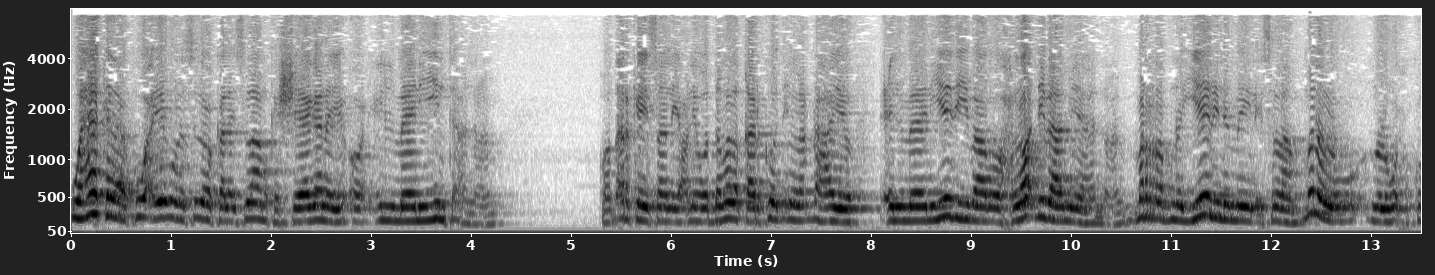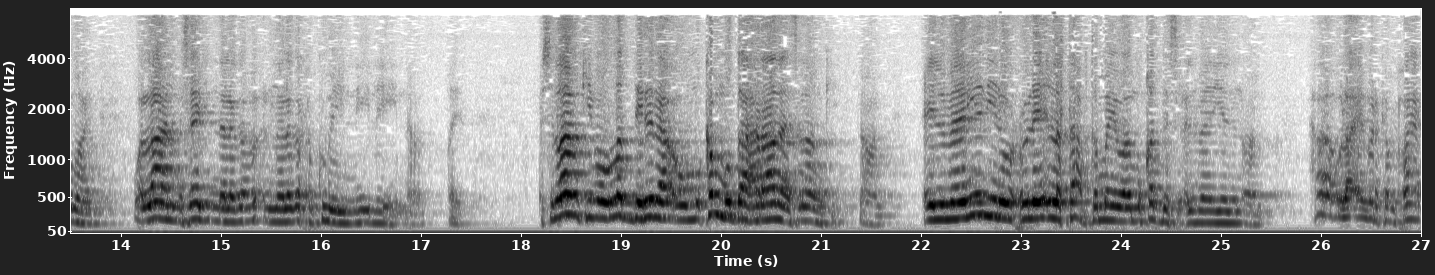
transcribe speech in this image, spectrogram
Wahaakadaa kuwa iyaguna sidoo kale islaamka sheeganaya oo cilmaaniyiinta ah nacam waad arkaysaan yani waddamada qaarkood in la dhahayo cilmaaniyadii baaba wax loo dhibaa miya nacam ma rabno yeelina mayno islaam mana lagu nalagu xukumayo wallahan masaajid nalaga nalaga xukumaynay leeyihiin nacam islaamkiiba u la diriraa oo ka mudaaharaada islaamkii. Nacam. Cilmaaniyadiina wuxuu leeyay in la taabta maya waa muqadas cilmaaniyadu nacam. Haa-ulaai marka maxaa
